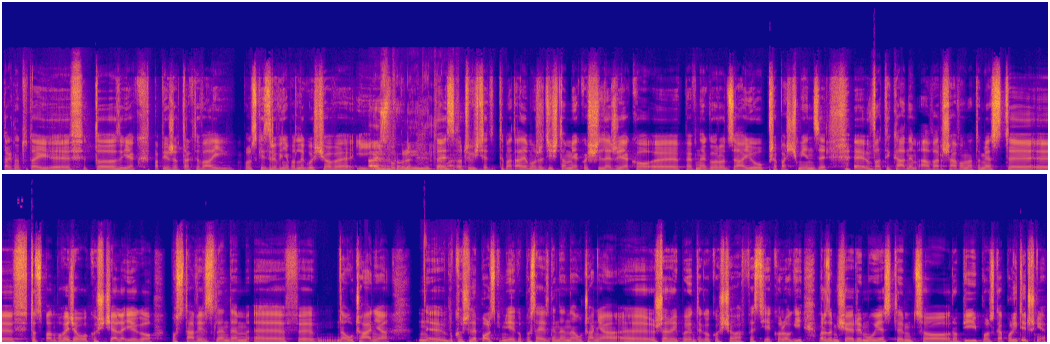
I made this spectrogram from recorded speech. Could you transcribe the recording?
Tak, no tutaj e, to jak papieże traktowali polskie zrywy niepodległościowe i, to jest w ogóle to temat. jest oczywiście temat, ale może gdzieś tam jakoś leży jako e, pewnego rodzaju przepaść między e, Watykanem a Warszawą. Natomiast to, co pan powiedział o Kościele i jego postawie względem nauczania, w Kościele polskim, jego postawie względem nauczania szerzej pojętego Kościoła w kwestii ekologii, bardzo mi się rymuje z tym, co robi Polska politycznie.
